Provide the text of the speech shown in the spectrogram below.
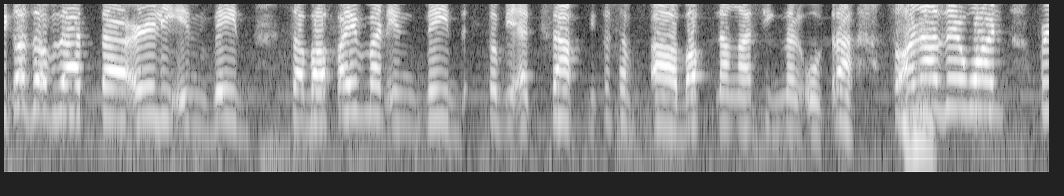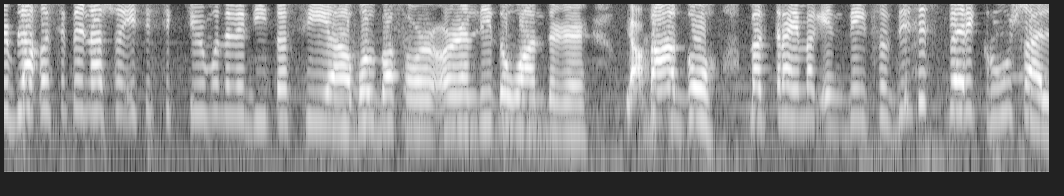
Because of that uh, early invade, sa buff 5-man invade, to be exact, dito sa uh, buff ng uh, Signal Ultra. So Mhm. another one, for Blacklist International, isi-secure mo nila dito si uh, Bulbasaur or ang Lido Wanderer Yeah. bago mag-try mag-invade. So this is very crucial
